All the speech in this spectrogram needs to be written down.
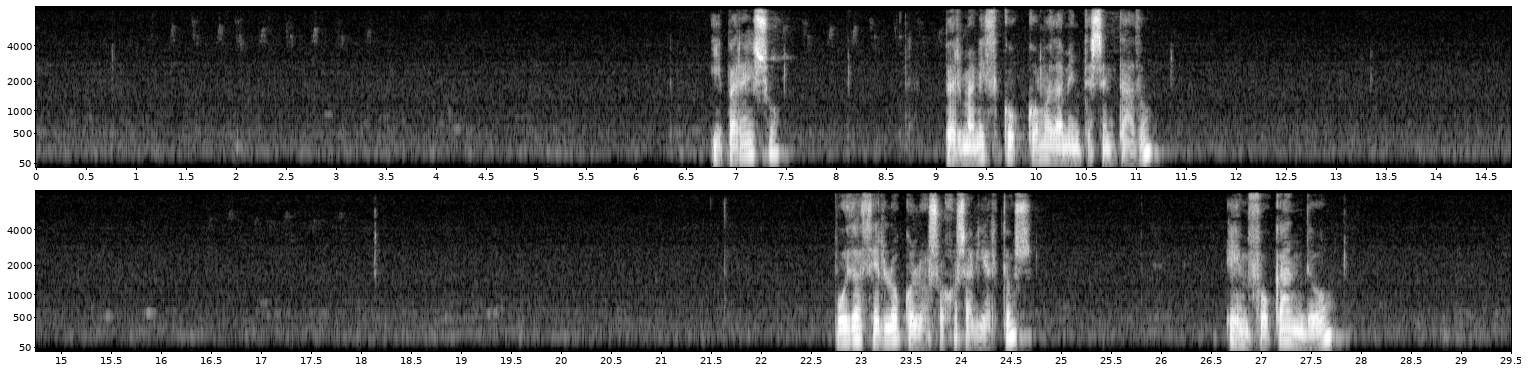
Y para eso ¿Permanezco cómodamente sentado? ¿Puedo hacerlo con los ojos abiertos? Enfocando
